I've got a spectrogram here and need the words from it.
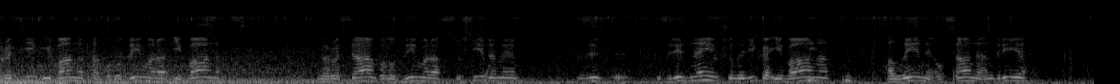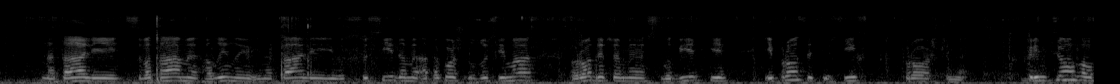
братів Івана та Володимира, Івана, Мирося, Володимира, з сусідами, з, з ріднею чоловіка Івана, Галини, Оксани, Андрія, Наталії, сватами, Галиною і Наталією, з сусідами, а також з усіма родичами Слобідки і просить усіх прощення. Крім цього,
